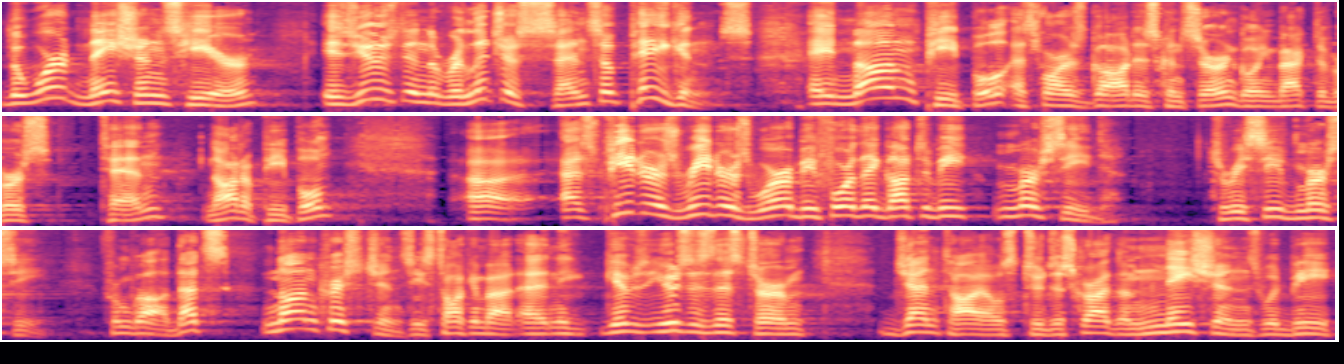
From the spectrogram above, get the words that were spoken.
the word nations here is used in the religious sense of pagans, a non people, as far as God is concerned, going back to verse 10, not a people, uh, as Peter's readers were before they got to be mercied, to receive mercy from God. That's non Christians he's talking about, and he gives, uses this term. Gentiles to describe them. Nations would be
